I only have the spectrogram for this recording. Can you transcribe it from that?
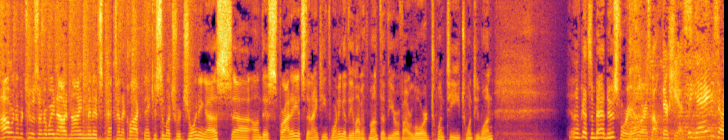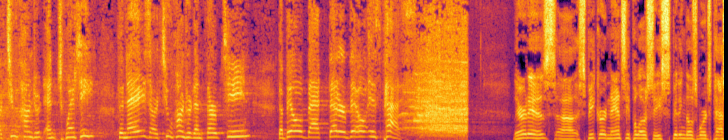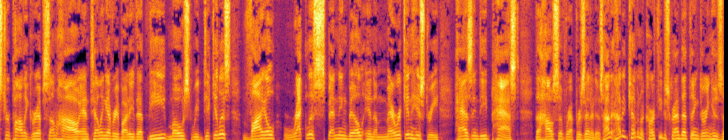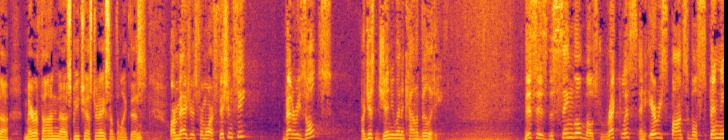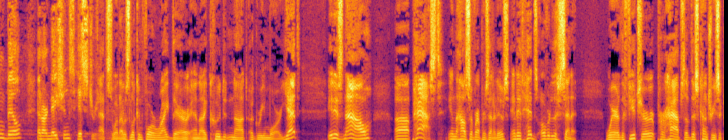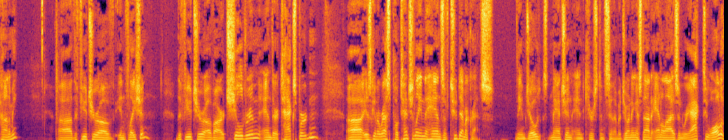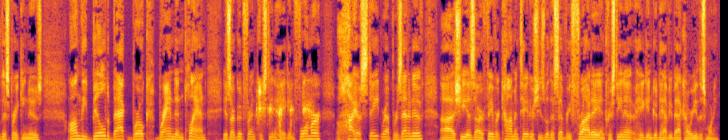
Hour number two is underway now at nine minutes past 10 o'clock. Thank you so much for joining us uh, on this Friday. It's the 19th morning of the 11th month of the year of our Lord 2021. And I've got some bad news for you. Laura as well. There she is. The yeas are 220. The nays are 213. The Build Back Better bill is passed. There it is. Uh, Speaker Nancy Pelosi spitting those words past her Poligrip somehow and telling everybody that the most ridiculous, vile, reckless spending bill in American history has indeed passed the House of Representatives. How did, how did Kevin McCarthy describe that thing during his uh, marathon uh, speech yesterday? Something like this. Our measures for more efficiency, better results, are just genuine accountability. This is the single most reckless and irresponsible spending bill in our nation's history. That's what I was looking for right there, and I could not agree more. Yet, it is now uh, passed in the House of Representatives, and it heads over to the Senate, where the future, perhaps, of this country's economy, uh, the future of inflation, the future of our children and their tax burden, uh, is going to rest potentially in the hands of two Democrats named Joe Manchin and Kyrsten Sinema, Joining us now to analyze and react to all of this breaking news on the Build Back Broke Brandon plan is our good friend Christina Hagan, former Ohio State representative. Uh, she is our favorite commentator. She's with us every Friday. And Christina Hagan, good to have you back. How are you this morning?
